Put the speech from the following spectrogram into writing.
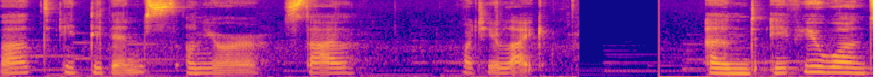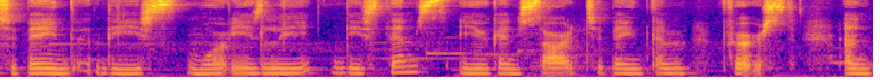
but it depends on your style what you like. And if you want to paint these more easily these stems you can start to paint them first and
